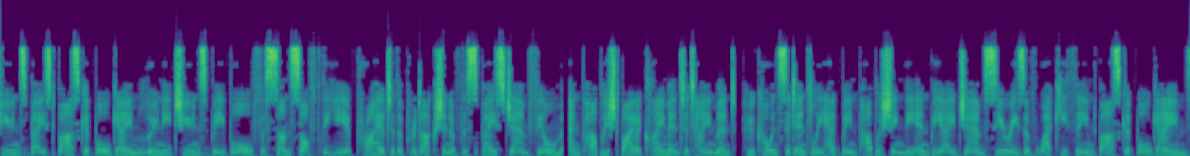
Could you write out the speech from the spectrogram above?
Tunes-based basketball game Looney Tunes B-Ball for Sunsoft the year prior to the production of the Space Jam film, and published by Acclaim Entertainment, who coincidentally had been publishing the NBA Jam series of wacky-themed basketball games.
